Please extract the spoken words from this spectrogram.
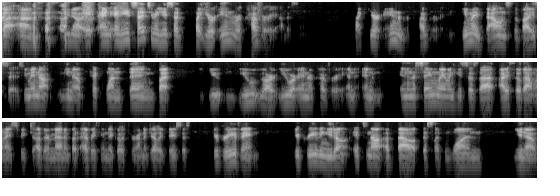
But um, you know, it, and and he said to me, he said, "But you're in recovery, Addison. Like you're in recovery. You may balance the vices. You may not, you know, pick one thing, but you you are you are in recovery." And and and in the same way, when he says that, I feel that when I speak to other men about everything they go through on a daily basis, you're grieving. You're grieving. You don't. It's not about this like one, you know,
